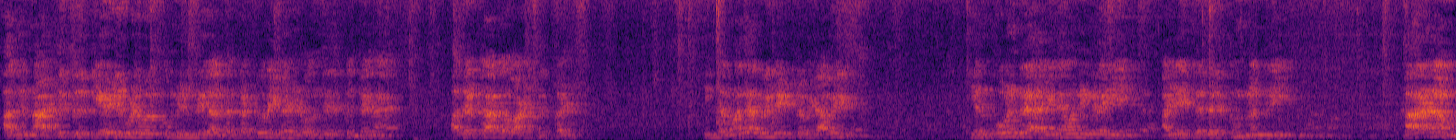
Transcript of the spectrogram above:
அது நாட்டுக்கு கேடு விளைவிக்கும் என்று அந்த கட்டுரைகள் வந்திருக்கின்றன. அதற்காக வாழ்த்துக்கள். இந்த மலர் வெளியீட்டு விழாவில் என் போன்ற இறைவனிகளை அழைத்ததற்கும் நன்றி. காரணம்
